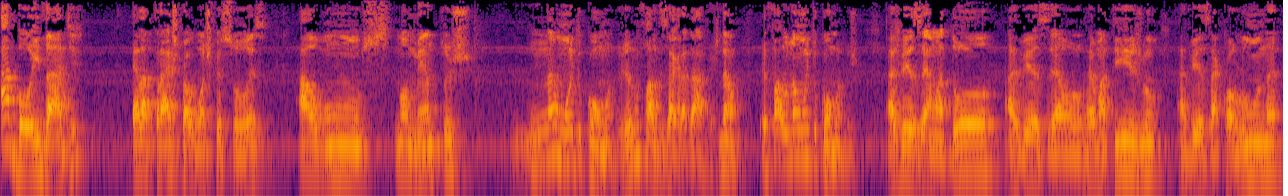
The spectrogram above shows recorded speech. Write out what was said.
A boa idade, ela traz para algumas pessoas alguns momentos não muito cômodos. Eu não falo desagradáveis, não. Eu falo não muito cômodos. Às vezes é uma dor, às vezes é o reumatismo, às vezes é a coluna,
